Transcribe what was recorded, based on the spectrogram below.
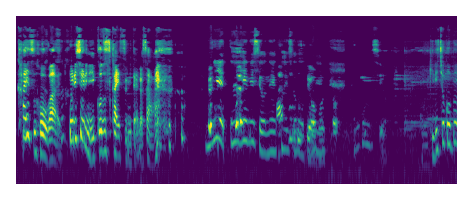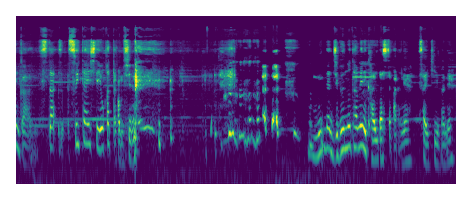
返す方は一人一人に一個ずつ返すみたいなさ。ね大変ですよね、返す方ですよ、ね本。当。大変ですよ。義理チョコ文化、衰退してよかったかもしれない。みんな自分のために買い出したからね、最近はね。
